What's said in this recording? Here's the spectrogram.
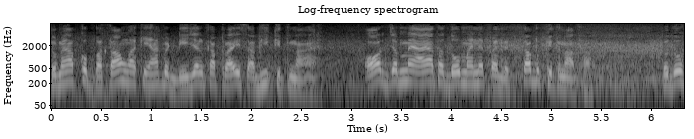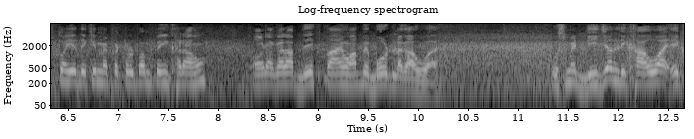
तो मैं आपको बताऊँगा कि यहाँ पर डीजल का प्राइस अभी कितना है। और जब मैं आया था दो महीने पहले, तब कितना था? तो दोस्तों, ये देखिए, मैं पेट्रोल पंप पे ही खड़ा हूँ और अगर आप देख पाएँ, वहाँ पे बोर्ड लगा हुआ है। उसमें डीजल लिखा हुआ एक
